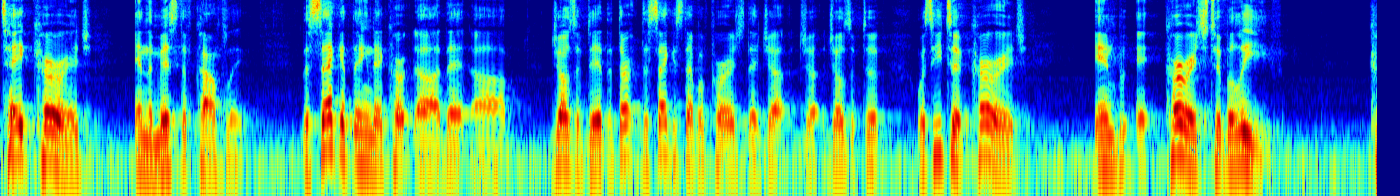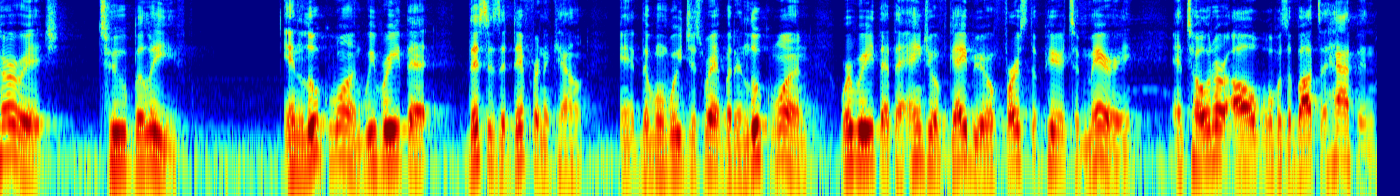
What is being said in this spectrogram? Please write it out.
Take courage in the midst of conflict. The second thing that, uh, that um, Joseph did, the, third, the second step of courage that jo- jo- Joseph took was he took courage in, in courage to believe. Courage to believe. In Luke 1, we read that this is a different account than the one we just read, but in Luke 1, we read that the angel of Gabriel first appeared to Mary and told her all what was about to happen.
